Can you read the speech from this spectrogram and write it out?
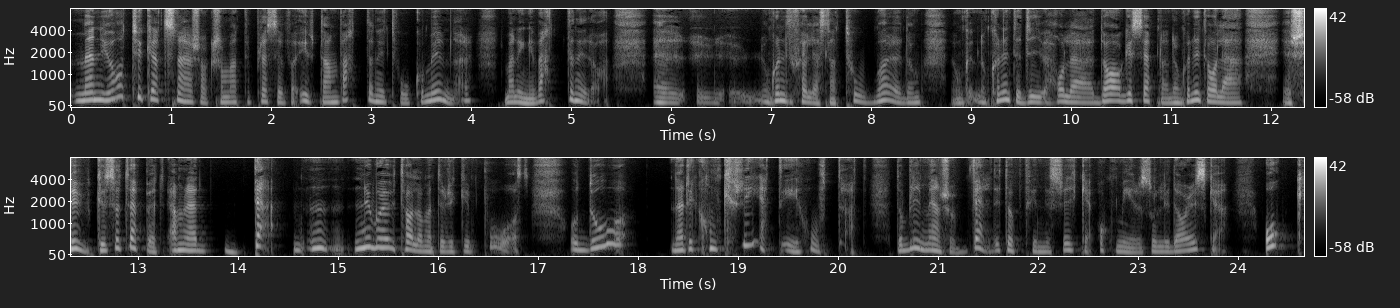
men jag tycker att sådana här saker som att det plötsligt var utan vatten i två kommuner. De har inget vatten idag. Eh, de kunde inte skölja sina toar. De, de, de, kunde inte driva, hålla dagis öppna. De kunde inte hålla eh, sjukhuset öppet. Jag menar, där, nu börjar vi tala om att det rycker på oss. Och då när det konkret är hotat, då blir människor väldigt uppfinningsrika och mer solidariska. Och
